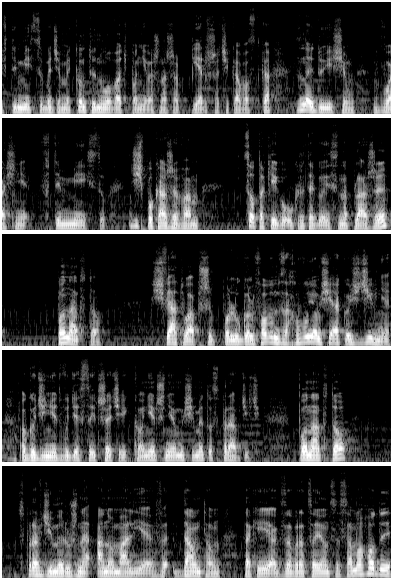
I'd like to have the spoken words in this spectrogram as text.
w tym miejscu będziemy kontynuować, ponieważ nasza pierwsza ciekawostka znajduje się właśnie w tym miejscu. Dziś pokażę wam, co takiego ukrytego jest na plaży. Ponadto Światła przy polu golfowym zachowują się jakoś dziwnie o godzinie 23. Koniecznie musimy to sprawdzić. Ponadto sprawdzimy różne anomalie w downtown, takie jak zawracające samochody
